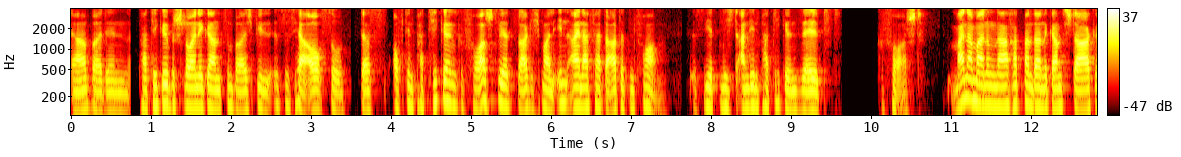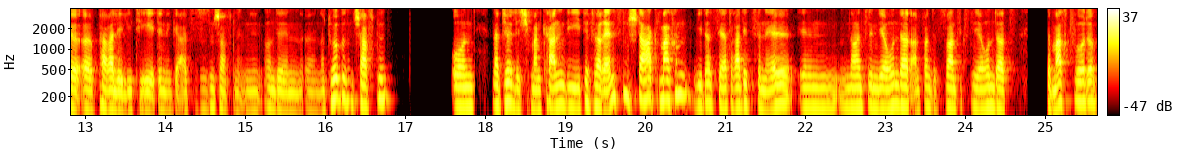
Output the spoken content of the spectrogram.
Ja, bei den Partikelbeschleunigern zum Beispiel ist es ja auch so, dass auf den Partikeln geforscht wird, sage ich mal, in einer verdateten Form. Es wird nicht an den Partikeln selbst geforscht meiner Meinung nach hat man da eine ganz starke äh, Parallelität in den Geisteswissenschaften und den äh, Naturwissenschaften. Und natürlich, man kann die Differenzen stark machen, wie das ja traditionell im 19. Jahrhundert, Anfang des 20. Jahrhunderts gemacht wurde.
